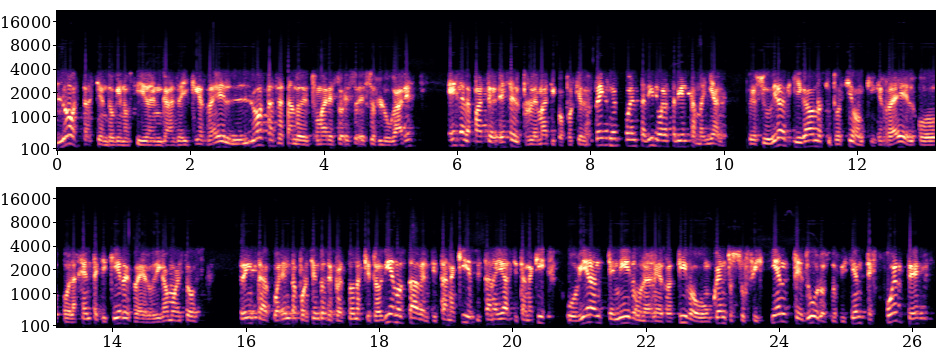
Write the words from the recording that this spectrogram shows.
no está haciendo genocidio en Gaza y que Israel no está tratando de tomar eso, esos lugares, esa es la parte, ese es el problemático, porque los fake news pueden salir y van a salir esta mañana. Pero si hubiera llegado a una situación que Israel o, o la gente que quiere Israel, o digamos esos 30, 40% de personas que todavía no saben si están aquí, si están allá, si están aquí, hubieran tenido una narrativa o un cuento suficiente duro, suficiente fuerte,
